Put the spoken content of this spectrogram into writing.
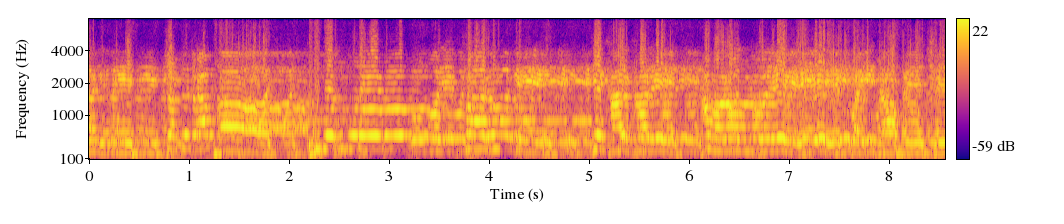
লাগে যতটা ভয় ভুবন ওমরে ফারুককে দেখার পরে আমার অন্তরে পয়দা হয়েছে।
